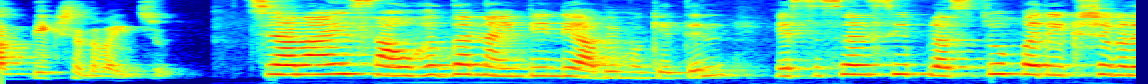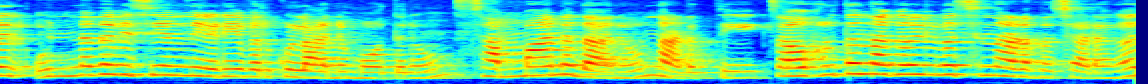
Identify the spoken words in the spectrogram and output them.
അധ്യക്ഷത വഹിച്ചു. ചെറായി സൗഹൃദ നയന്റീന്റെ ആഭിമുഖ്യത്തിൽ S S L C plus two പരീക്ഷകളിൽ ഉന്നത വിജയം നേടിയവർക്കുള്ള അനുമോദനവും സമ്മാനദാനവും നടത്തി സൗഹൃദ നഗറിൽ വെച്ച് നടന്ന ചടങ്ങ്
